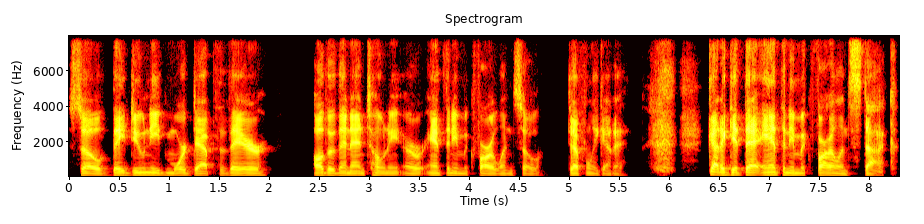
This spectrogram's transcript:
So they do need more depth there other than Anthony or Anthony McFarland. So definitely gotta gotta get that Anthony McFarland stock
